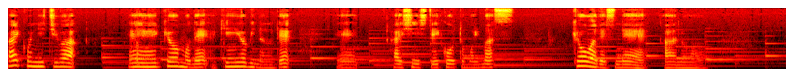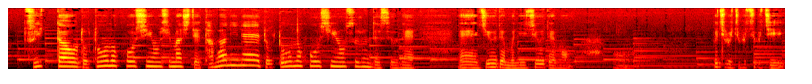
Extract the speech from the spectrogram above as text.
はい、こんにちは。えー、今日もね、金曜日なので、えー、配信していこうと思います。今日はですね、あの、ツイッターを怒涛の更新をしまして、たまにね、怒涛の更新をするんですよね。えー、10でも20でも、プチプチプチプチ、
